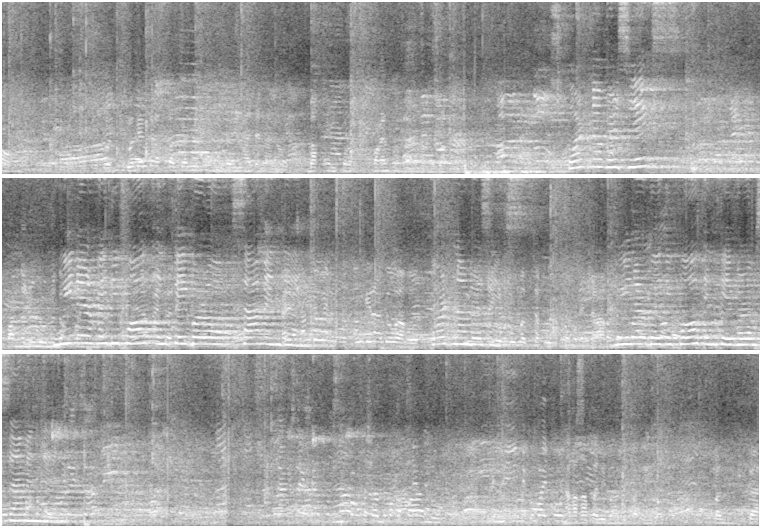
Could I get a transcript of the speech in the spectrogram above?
Oo. Maganda pag ganun ang gawin natin ano. Back and front. Bakit po ba? Court number 6, Pag nalulunod ako. winner by default in favor of Sam and Ay, ang gawin mo, ang ginagawa ko, Court number 6, bumagsak na ako. Tsaka winner by default in favor of Sam and Ken. Hindi pa ako masyado makapalo. Hindi, hindi ko may puntos. nakakapanibago pati. Pagka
